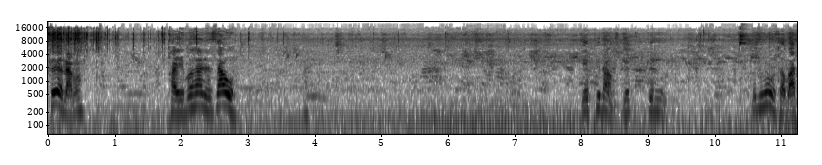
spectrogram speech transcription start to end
เส้หลัง ไข่บ่ทันได้เศร้าเก็บพี่น้องเก็บเป็น เป็นงูสวัสด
